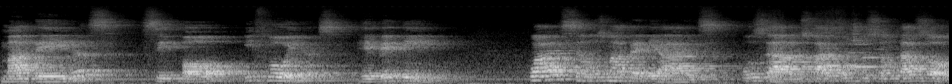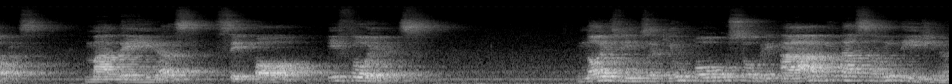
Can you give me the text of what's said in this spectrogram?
Madeiras, cipó e folhas. Repetindo, quais são os materiais usados para a construção das ocas? Madeiras, cipó e folhas nós vimos aqui um pouco sobre a habitação indígena.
